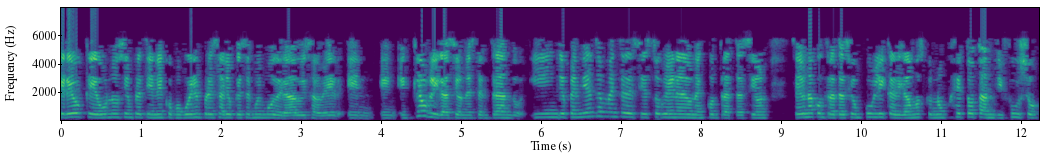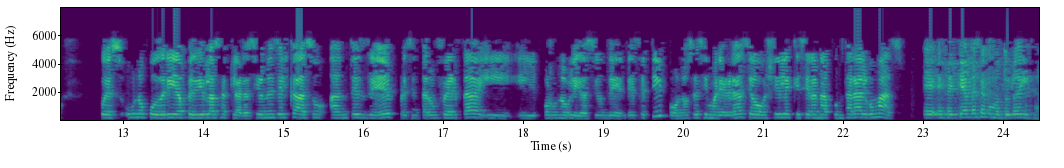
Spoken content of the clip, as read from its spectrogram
creo que uno siempre tiene como buen empresario que ser muy moderado y saber en, en, en qué obligación está entrando. Y independientemente de si esto viene de una contratación, si hay una contratación pública, digamos, con un objeto tan difuso, pues uno podría pedir las aclaraciones del caso antes de presentar oferta y, por una obligación de, ese tipo. No sé si María Gracia o Shirley quisieran apuntar algo más. Eh, efectivamente, como tú lo dices,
